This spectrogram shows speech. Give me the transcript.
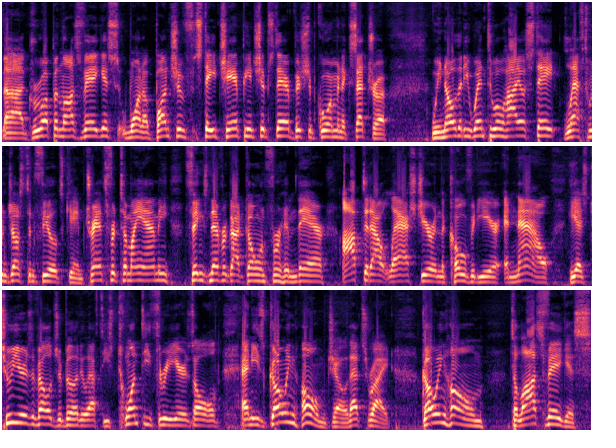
Uh, grew up in Las Vegas, won a bunch of state championships there, Bishop Gorman, etc. We know that he went to Ohio State, left when Justin Fields came, transferred to Miami. Things never got going for him there. Opted out last year in the COVID year, and now he has two years of eligibility left. He's 23 years old, and he's going home, Joe. That's right. Going home to Las Vegas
